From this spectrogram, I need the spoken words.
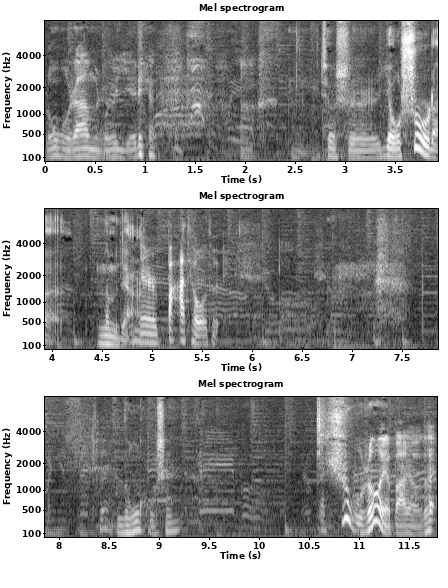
龙虎山嘛，这不是野地？就是有数的那么点儿。那是八条腿。龙虎山狮虎兽也八条腿。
